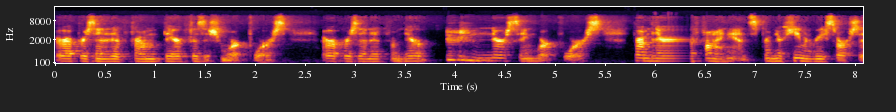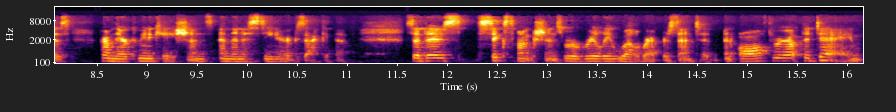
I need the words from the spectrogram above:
a representative from their physician workforce, a representative from their nursing workforce, from their finance, from their human resources, from their communications, and then a senior executive. So those six functions were really well represented. And all throughout the day,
